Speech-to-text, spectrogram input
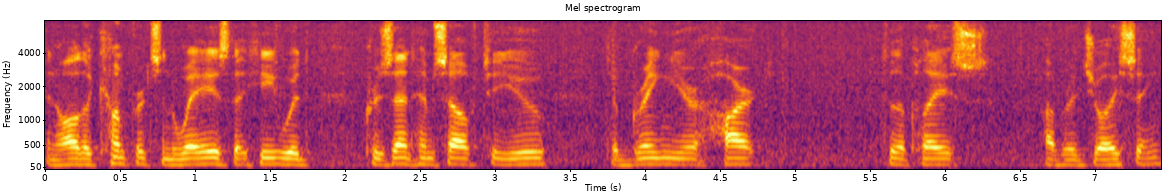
and all the comforts and ways that he would present himself to you to bring your heart to the place of rejoicing?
